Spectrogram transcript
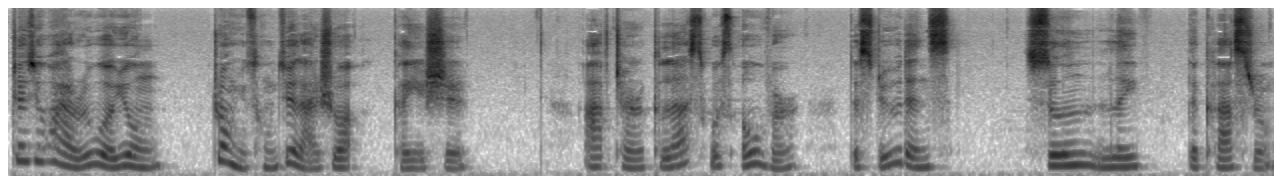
这句话如果用状语从句来说，可以是：After class was over, the students soon leave the classroom。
